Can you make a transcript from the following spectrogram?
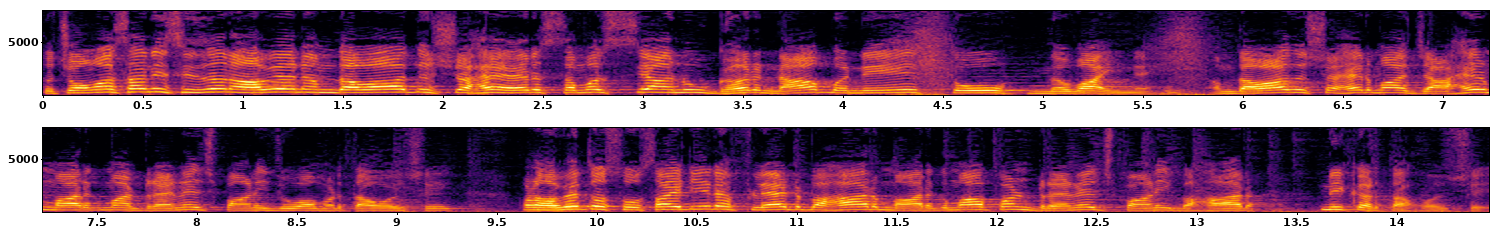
તો ચોમાસાની સિઝન આવે અને અમદાવાદ શહેર સમસ્યાનું ઘર ના બને તો નવાઈ નહીં. અમદાવાદ શહેરમાં જાહેર માર્ગમાં ડ્રેનેજ પાણી જોવા મળતા હોય છે. પણ હવે તો સોસાયટી અને ફ્લેટ બહાર માર્ગમાં પણ ડ્રેનેજ પાણી બહાર નીકળતા હોય છે.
